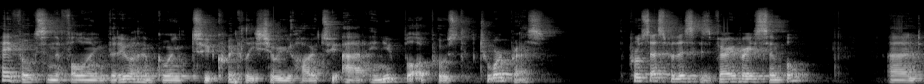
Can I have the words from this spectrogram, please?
Hey folks, in the following video I'm going to quickly show you how to add a new blog post to WordPress. The process for this is very very simple and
